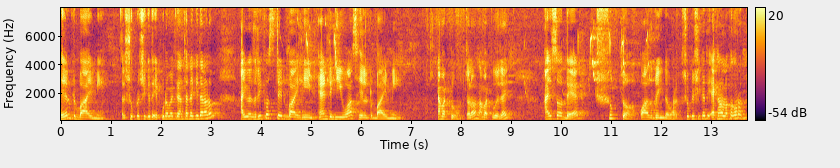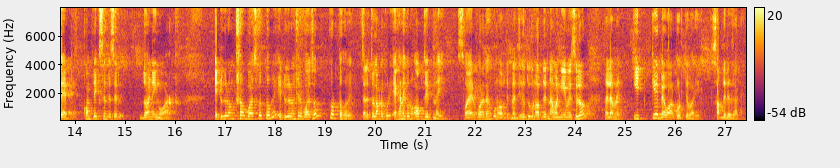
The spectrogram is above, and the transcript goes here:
helped by me তাহলে সুপ্রশিক্ষিত এই পুরো বাক্যের অ্যান্সারটা কি দাঁড়াল? I was requested by him and he was helped by me number two চলো নাম্বার টুয়ে যাই। আই স দ্যাট সুপ্ত ওয়াজ ডুইং দ্য ওয়ার্ক সুপ্রিয় শিক্ষার্থী এখানেও লক্ষ্য করো দ্যাট কমপ্লেক্স সেন্টেন্সের জয়নিং ওয়ার্ড এটুকের অংশ বয়স করতে হবে, এটুকের অংশের বয়সও করতে হবে। তাহলে চলো আমরা করি, এখানে কোনো অবজেক্ট নাই। ছয়ের পরে দেখো কোনো অবজেক্ট নাই। যেহেতু কোনো অবজেক্ট না আমার নিয়মে ছিল, তাহলে আমরা ইটকে ব্যবহার করতে পারি। সাবজেক্টের জায়গায়।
